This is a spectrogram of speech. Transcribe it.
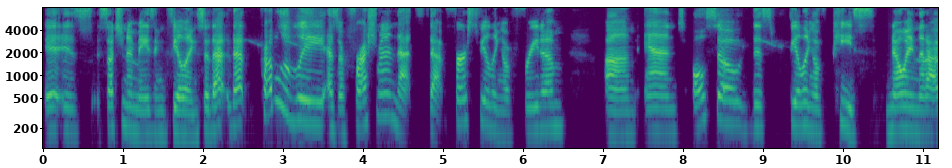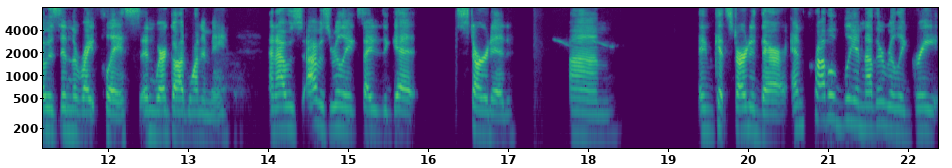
it is such an amazing feeling so that that probably as a freshman that's that first feeling of freedom um, and also this feeling of peace, knowing that I was in the right place and where God wanted me. And I was I was really excited to get started, um, and get started there. And probably another really great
